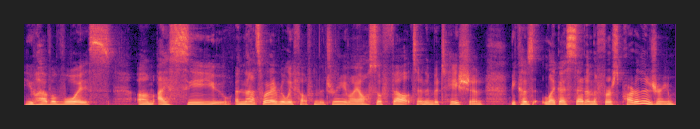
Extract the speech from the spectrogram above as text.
You have a voice. Um, I see you. And that's what I really felt from the dream. I also felt an invitation because, like I said in the first part of the dream,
